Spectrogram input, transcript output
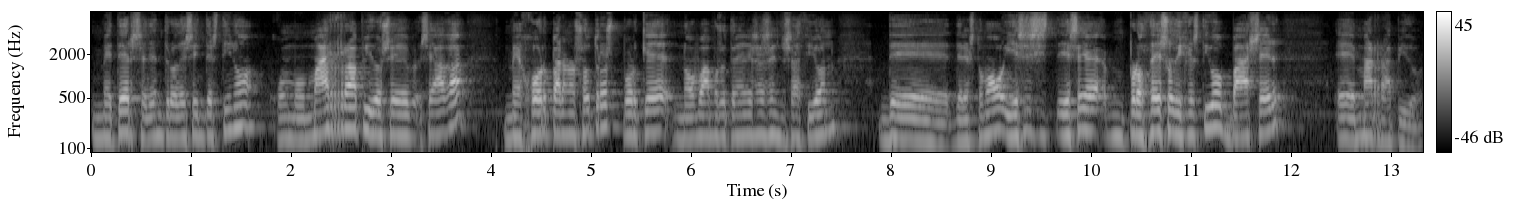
meterse dentro de ese intestino, como más rápido se, haga, mejor para nosotros porque no vamos a tener esa sensación del estómago y ese, proceso digestivo va a ser eh, más rápido.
